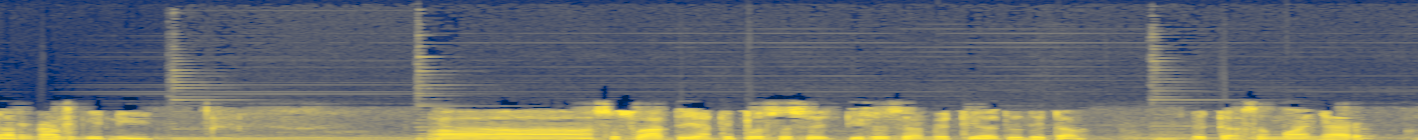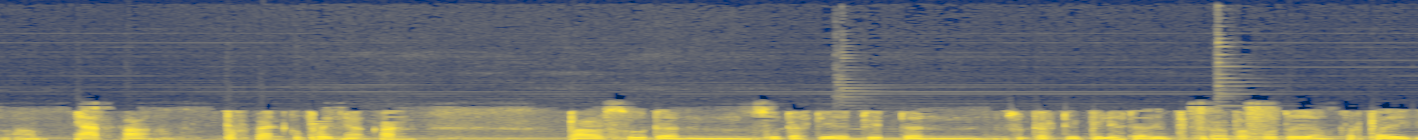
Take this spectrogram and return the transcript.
Karena begini, uh, sesuatu yang dipost di sosial media itu tidak tidak semuanya nyata. Bahkan kebanyakan palsu dan sudah diedit dan sudah dipilih dari beberapa foto yang terbaik.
